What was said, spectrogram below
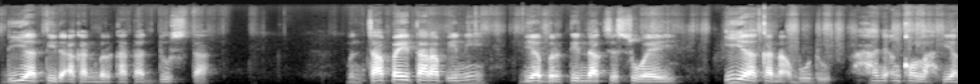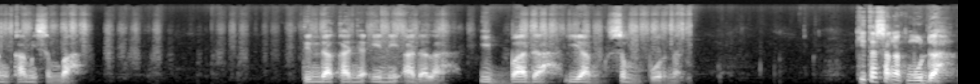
dia tidak akan berkata dusta. Mencapai taraf ini, dia bertindak sesuai ia karena budu, hanya engkaulah yang kami sembah. Tindakannya ini adalah ibadah yang sempurna. Kita sangat mudah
